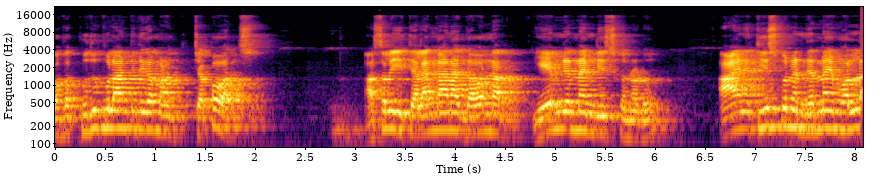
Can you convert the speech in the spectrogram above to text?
ఒక కుదుపు లాంటిదిగా మనం చెప్పవచ్చు. అసలు ఈ తెలంగాణ గవర్నర్ ఏం నిర్ణయం తీసుకున్నాడు? ఆయన తీసుకున్న నిర్ణయం వల్ల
